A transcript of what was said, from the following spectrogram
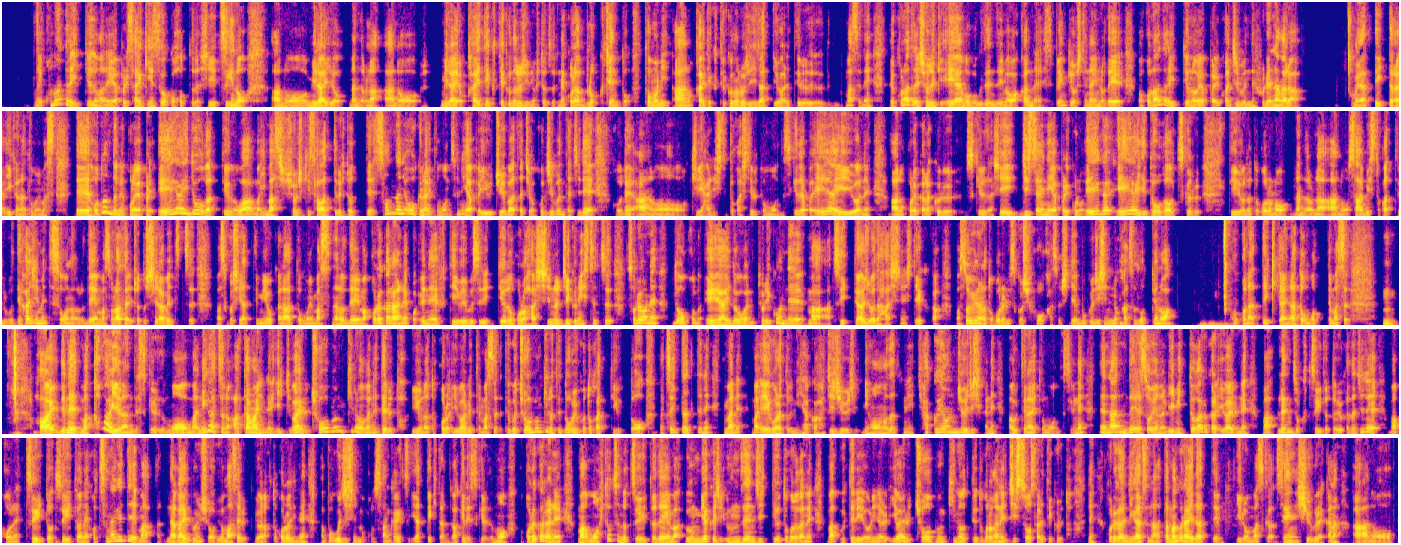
ね、このあたりっていうのがね、やっぱり最近すごくホットだし、次のあの未来を、なんだろうな、あの未来を変えていくテクノロジーの一つ、ね、これはブロックチェーンと共にあの変えていくテクノロジーだって言われてるますね。でこのあたり正直 AI も僕全然今わかんないです。勉強してないので、まあ、このあたりっていうのをやっぱり自分で触れながら、ま、やっていったらいいかなと思います。で、ほとんどね、このやっぱり AI 動画っていうのは、まあ、今正直触ってる人ってそんなに多くないと思うんですよね。やっぱ YouTuber たちはこう自分たちでこうね、あの、切り張りしてとかしてると思うんですけど、やっぱ AI はね、あの、これから来るスキルだし、実際ね、やっぱりこの映画 AI で動画を作るっていうようなところの、なんだろうな、あの、サービスとかっていうのも出始めてそうなので、まあ、そのあたりちょっと調べつつ、まあ、少しやってみようかなと思います。なので、まあ、これからはね、こう NFT、Web3 っていうところを発信の軸にしつつ、それをね、どうこの AI 動画に取り込んで、まあ、Twitter 上で発信していくか、まあ、そういうようなところに少しフォーカスして、僕自身の活動っていうのは行っていきたいなと思ってます。うん。はい。でね、まあ、とはいえなんですけれども、まあ、2月の頭にね、いわゆる長文機能がね、出るというようなところ言われてます。で、これ長文機能ってどういうことかっていうと、まあ、Twitter ってね、今ね、まあ、英語だと280字、日本語だとね、140字しかね、まあ、打てないと思うんですよね。でなんで、そういうようなリミットがあるから、いわゆるね、まあ、連続ツイートという形で、まあ、こうね、ツイート、ツイートをね、こうつなげて、まあ、長い文章を読ませるようなところにね、まあ、僕自身もこう3ヶ月やってきたわけですけれども、これからね、まあ、もう一つのツイートで、まあ、運百字、運善字っていうところがね、まあ、打てるようになる、いわゆる長文機能っていうところがね、実装されてくると。ね、これが2月の頭ぐらいだって、イーロン・マスクが先週ぐらいかな、あの、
